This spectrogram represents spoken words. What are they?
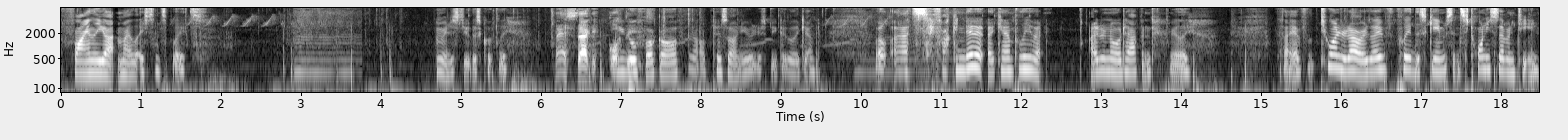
Finally got my license plates. Let me just do this quickly. Säkin You go fuck off, and I'll piss on you just because I can. Well, that's I fucking did it. I can't believe it. I don't know what happened, really. I have 200 hours. I've played this game since 2017.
